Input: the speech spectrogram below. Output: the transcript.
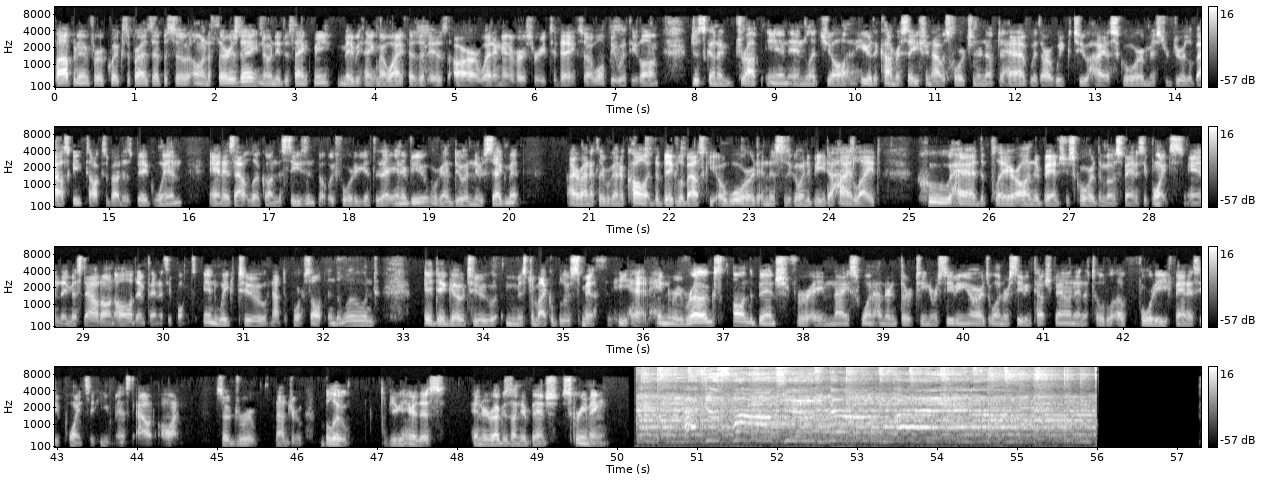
Popping in for a quick surprise episode on a Thursday. No need to thank me. Maybe thank my wife, as it is our wedding anniversary today. So I won't be with you long. Just gonna drop in and let y'all hear the conversation I was fortunate enough to have with our week two highest scorer, Mr. Drew Lebowski. Talks about his big win and his outlook on the season. But before we get to that interview, we're gonna do a new segment. Ironically, we're gonna call it the Big Lebowski Award, and this is going to be to highlight who had the player on their bench who scored the most fantasy points, and they missed out on all of them fantasy points in week two. Not to pour salt in the wound, it did go to Mr. Michael Blue Smith. He had Henry Ruggs on the bench for a nice 113 receiving yards, one receiving touchdown, and a total of 40 fantasy points that he missed out on. So, Drew, not Drew, Blue, if you can hear this, Henry Ruggs is on your bench screaming,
